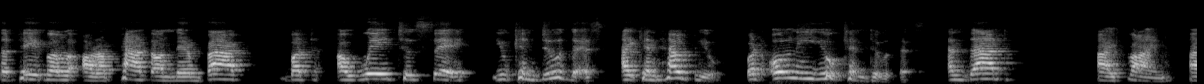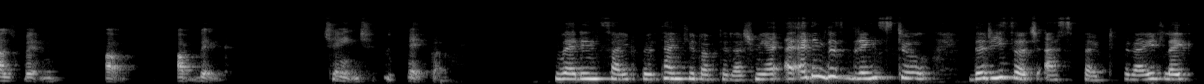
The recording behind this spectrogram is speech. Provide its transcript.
the table or a pat on their back, but a way to say, you can do this, I can help you, but only you can do this. And that I find has been a, a big change maker. Very insightful. Thank you, Dr. Rashmi. I, I think this brings to the research aspect, right? Like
